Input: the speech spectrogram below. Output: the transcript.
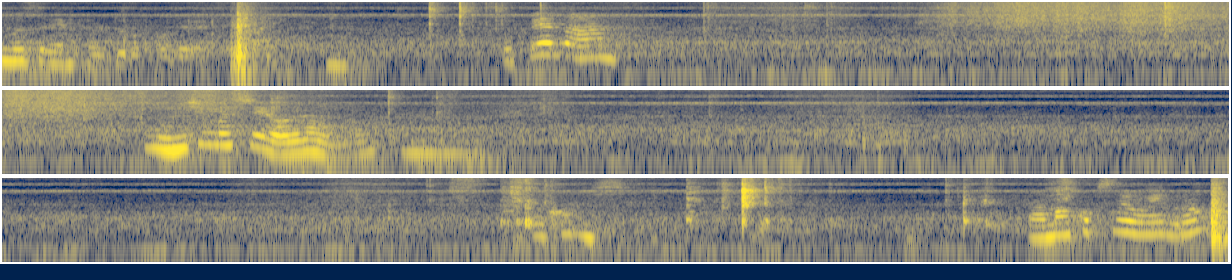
심었으면 별도로 버려야 돼. 그 빼놔. 음식물 쓰기 어려운 거. 나만 컵 사용해, 그럼?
